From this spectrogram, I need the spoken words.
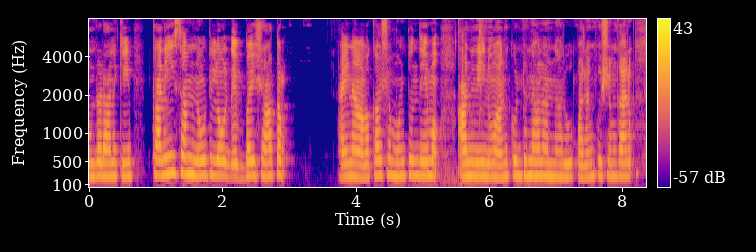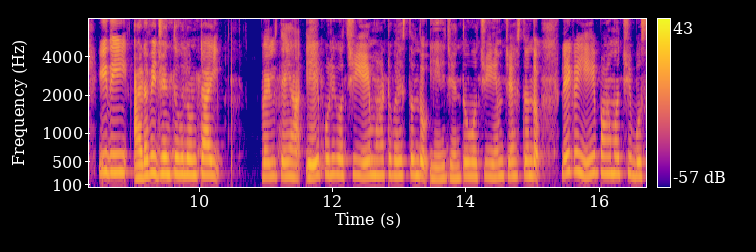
ఉండడానికి కనీసం నూటిలో డెబ్బై శాతం అయిన అవకాశం ఉంటుందేమో అని నేను అనుకుంటున్నానన్నారు పరంకుశం గారు. ఇది అడవి జంతువులు ఉంటాయి వెళ్తే ఏ పులి వచ్చి ఏ మాట వేస్తుందో ఏ జంతువు వచ్చి ఏం చేస్తుందో లేక ఏ పాము వచ్చి బుస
